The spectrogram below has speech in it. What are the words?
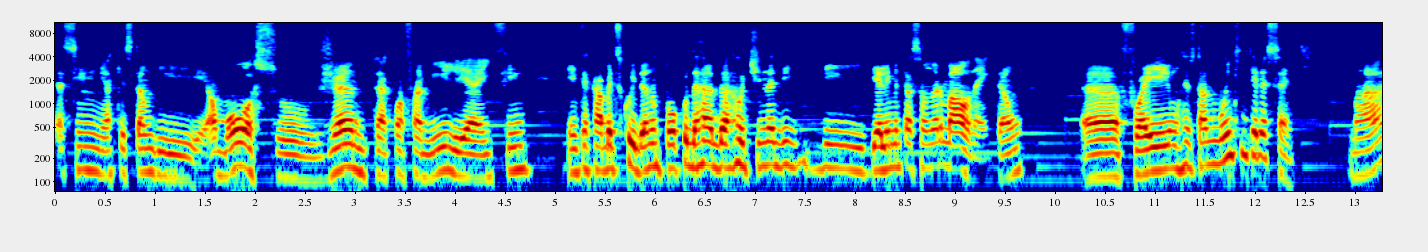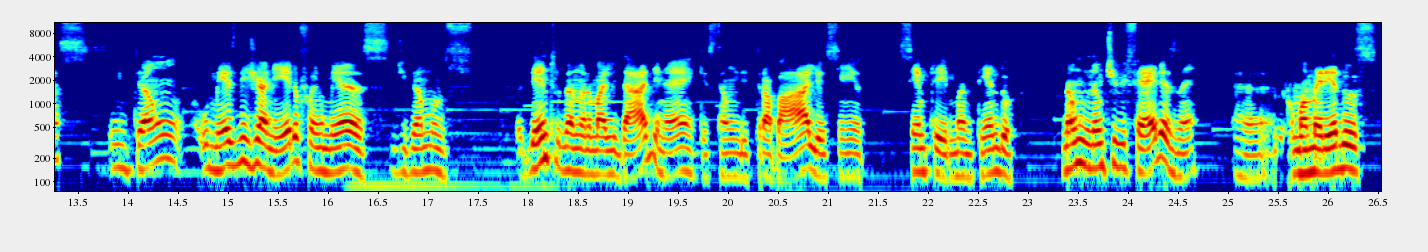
assim a questão de almoço, janta com a família, enfim, a gente acaba descuidando um pouco da, da rotina de, de, de, alimentação normal, né? Então uh, foi um resultado muito interessante. Mas então o mês de janeiro foi um mês, digamos, dentro da normalidade, né? Questão de trabalho, assim, eu sempre mantendo, não não tive férias, né? Uh, como a maioria dos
